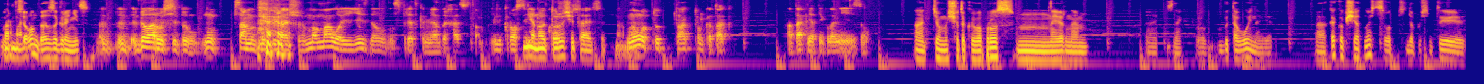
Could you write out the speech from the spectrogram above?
Нормально. В целом, да, за границей. В Беларуси был. Ну, самый ближайший. Мало ездил с предками отдыхать там. Или кросс. Не, ну это тоже считается. Ну, вот тут так, только так. А так нет, никуда не ездил. А, Тем, еще такой вопрос, наверное, э, не знаю, как его, бытовой, наверное. А как вообще относится, вот, допустим, ты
